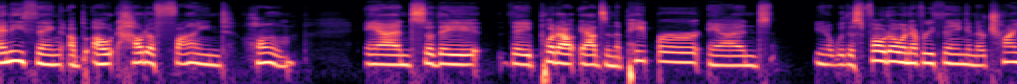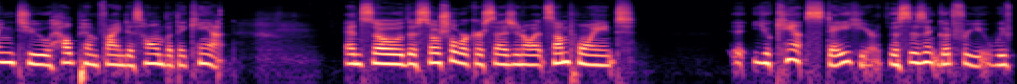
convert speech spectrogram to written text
anything about how to find home. And so they they put out ads in the paper and you know with his photo and everything and they're trying to help him find his home but they can't. And so the social worker says, you know, at some point you can't stay here. This isn't good for you. We've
